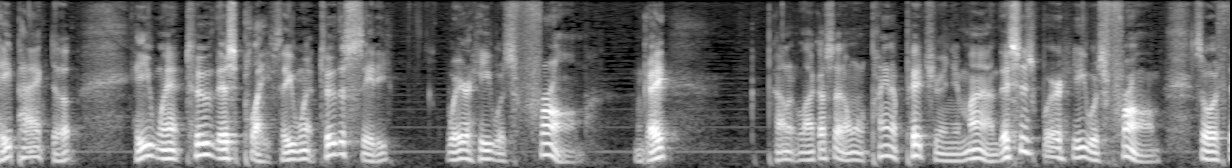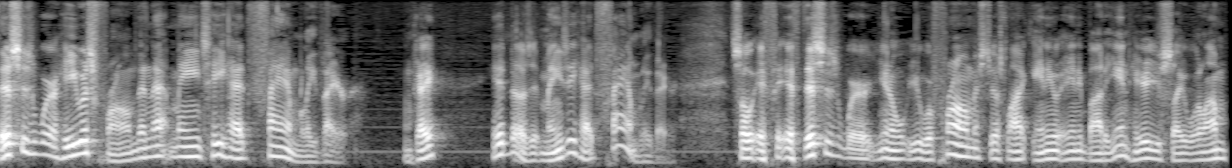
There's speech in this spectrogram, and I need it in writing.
he packed up he went to this place. He went to the city where he was from. Okay? Kind of like I said, I want to paint a picture in your mind. This is where he was from. So if this is where he was from, then that means he had family there. Okay? It does. It means he had family there. So if if this is where you know you were from, it's just like any anybody in here. You say, "Well, I'm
